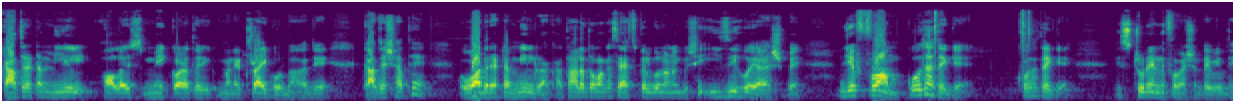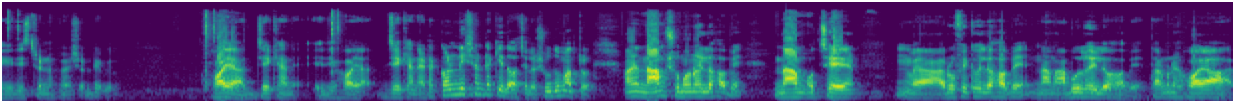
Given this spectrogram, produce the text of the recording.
কাজের একটা মিল অলওয়েজ মেক করা তৈরি মানে ট্রাই করবা যে কাজের সাথে ওয়ার্ডের একটা মিল রাখা। তাহলে তোমার কাছে অ্যাসপেলগুলো অনেক বেশি ইজি হয়ে আসবে। যে ফ্রম কোথা থেকে? কোথা থেকে? স্টুডেন্ট ইনফরমেশন টেবিল থেকে, যে স্টুডেন্ট ইনফরমেশন টেবিল হয়ার যেখানে, এই যে হয়ার যেখানে, একটা কন্ডিশনটা কি দেওয়া ছিল? শুধুমাত্র মানে নাম সুমন হইলে হবে, নাম হচ্ছে রফিক হইলে হবে, নাম আবুল হইলেও হবে, তার মানে হয়ার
